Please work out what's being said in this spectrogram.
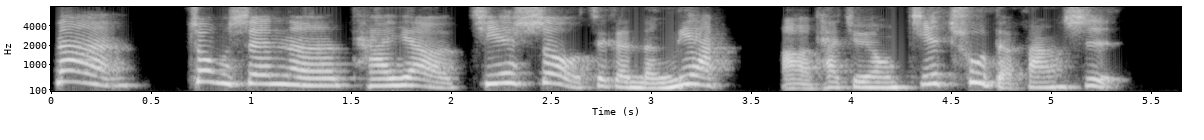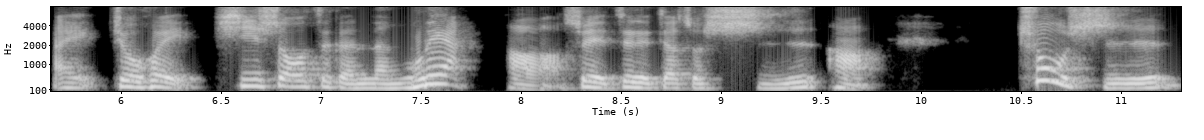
那众生呢，他要接受这个能量啊，他就用接触的方式，哎，就会吸收这个能量啊，所以这个叫做食啊。触食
